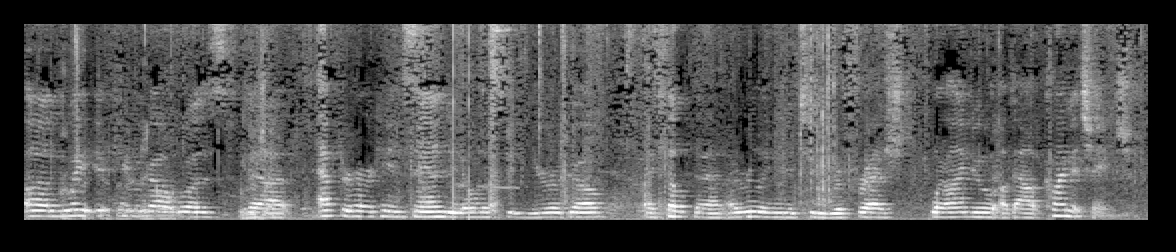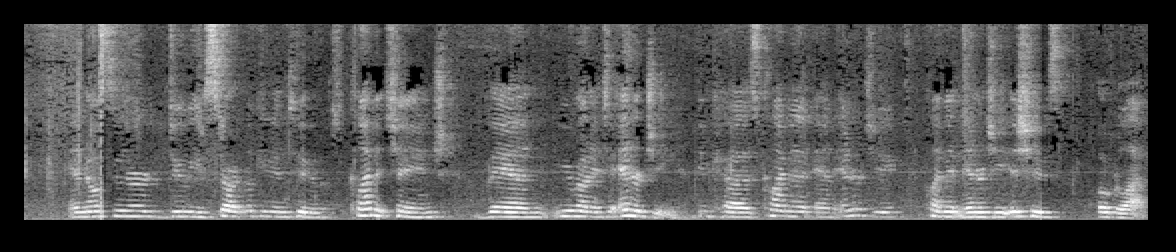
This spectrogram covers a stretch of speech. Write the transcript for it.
Um, the way it came about was that after Hurricane Sandy, almost a year ago, I felt that I really needed to refresh what I knew about climate change. And no sooner do you start looking into climate change than you run into energy, because climate and energy, climate and energy issues overlap.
